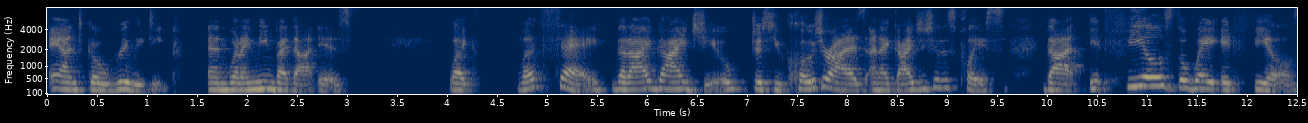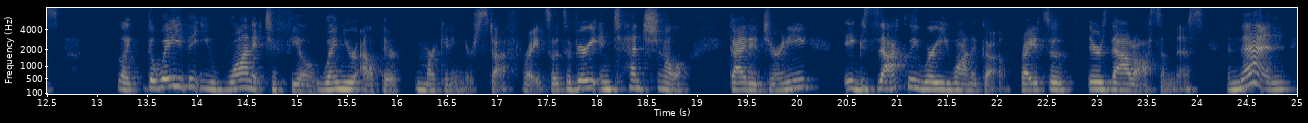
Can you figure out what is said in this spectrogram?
and go really deep. And what I mean by that is like let's say that I guide you, just you close your eyes and I guide you to this place that it feels the way it feels, like the way that you want it to feel when you're out there marketing your stuff, right? So it's a very intentional guided journey exactly where you want to go, right? So there's that awesomeness. And then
